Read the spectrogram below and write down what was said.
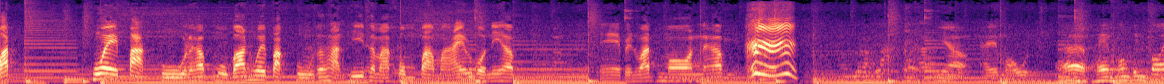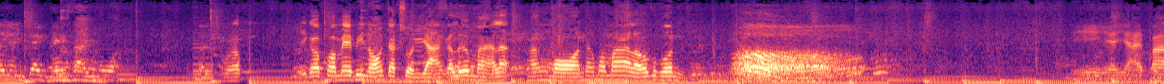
วัดห้วยปากภูนะครับ หมู่บ้านห้วยปากภูสถานที่สมาคมป่าไม้ทุกคนนี่ครับนี่เป็นวัดมอญนะครับ เนี่ยไอ้หมออุ่น ờ phê không bình coi anh chạy không sai ครับนี่ก็พ่อแม่พี่น้องจากส่วนยางก็เริ่มมาแล้วทั้งมอญทั้งพม่าเราครับทุกคนนี่ยายป้า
